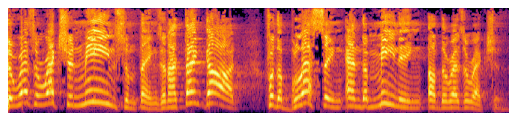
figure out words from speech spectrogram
the resurrection means some things. And I thank God for the blessing and the meaning of the resurrection.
